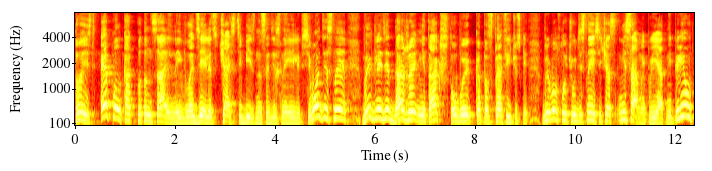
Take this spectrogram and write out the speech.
То есть Apple как потенциальный владелец части бизнеса Disney или всего Disney выглядит даже не так, чтобы катастрофически. В любом случае у Disney сейчас не самый приятный период,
